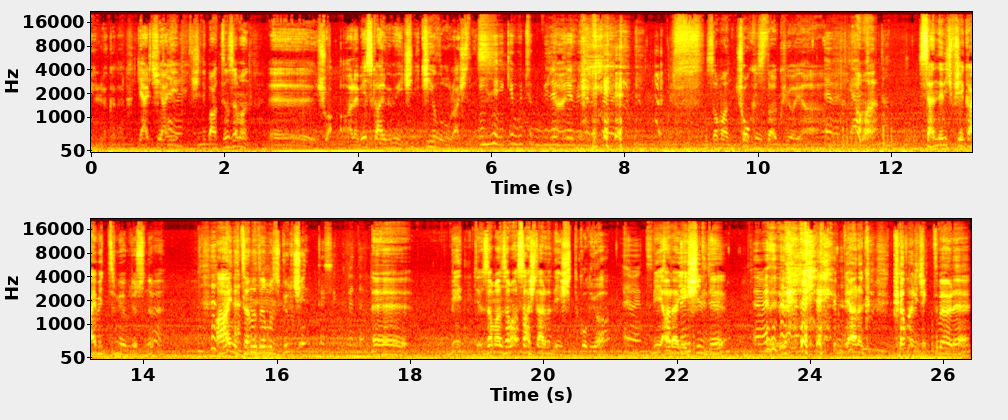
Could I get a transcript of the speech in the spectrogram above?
Eylül'e kadar. Gerçi yani Evet. şimdi baktığın zaman e, şu arabesk albümü için iki yıl uğraştınız. İki buçuk bile Yani. diyebiliriz. Evet, zaman çok hızlı akıyor ya. evet gerçekten. Ama senden hiçbir şey kaybettirmiyor biliyorsun değil mi? Aynı tanıdığımız Gülçin Teşekkür ederim. e, bir zaman zaman saçlarda değişiklik oluyor. Evet. Bir ara değiştiriyor. yeşildi. Evet. bir ara kı- kıvırcıktı böyle.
